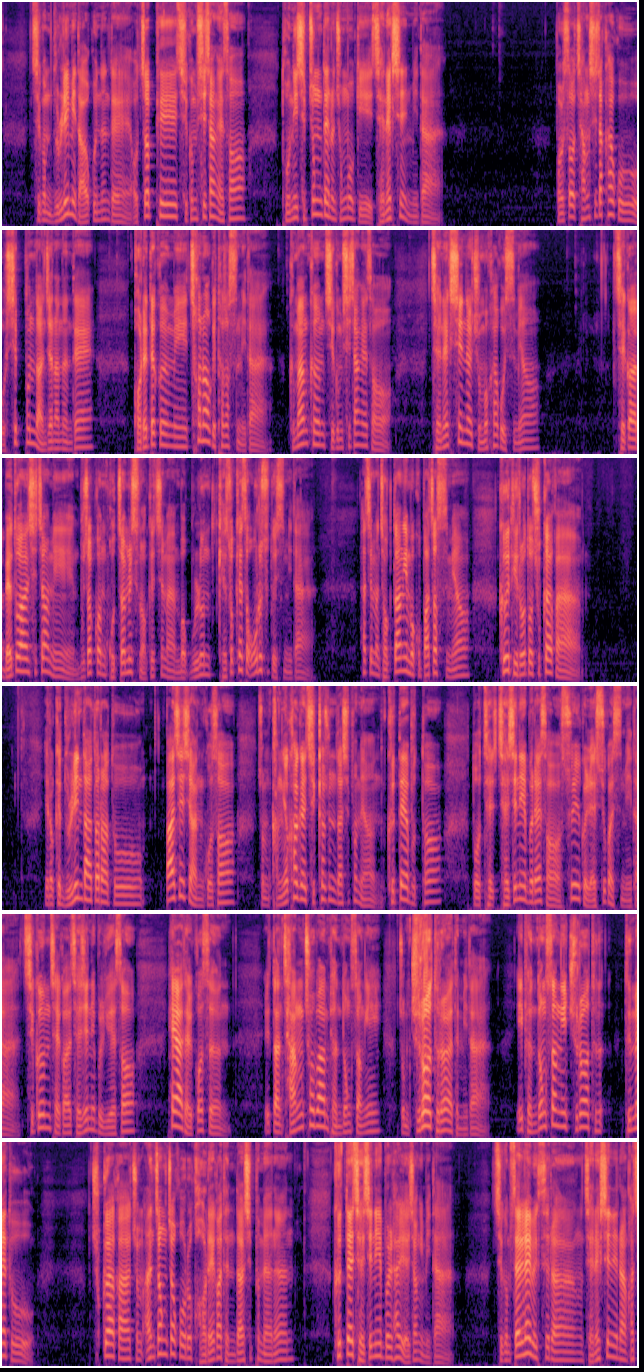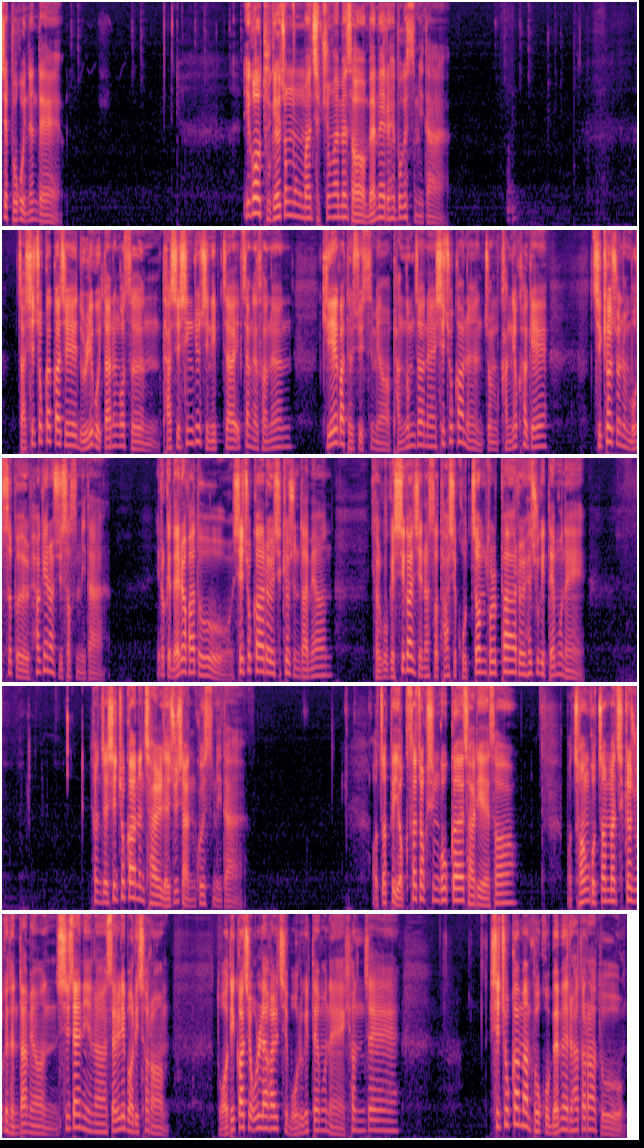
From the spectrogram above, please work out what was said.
지금 눌림이 나오고 있는데 어차피 지금 시장에서 돈이 집중되는 종목이 제넥신입니다. 벌써 장 시작하고 10분도 안 지났는데 거래대금이 천억이 터졌습니다. 그만큼 지금 시장에서 제넥신을 주목하고 있으며 제가 매도한 시점이 무조건 고점일 수는 없겠지만 뭐 물론 계속해서 오를 수도 있습니다. 하지만 적당히 먹고 빠졌으며 그 뒤로도 주가가 이렇게 눌린다 하더라도 빠지지 않고서 좀 강력하게 지켜준다 싶으면 그때부터 또 재, 재진입을 해서 수익을 낼 수가 있습니다. 지금 제가 재진입을 위해서 해야 될 것은 일단 장 초반 변동성이 좀 줄어들어야 됩니다. 이 변동성이 줄어듦에도 주가가 좀 안정적으로 거래가 된다 싶으면은 그때 재진입을 할 예정입니다. 지금 셀레믹스랑 제넥신이랑 같이 보고 있는데 이거 두 개 종목만 집중하면서 매매를 해보겠습니다. 자, 시초가까지 눌리고 있다는 것은 다시 신규 진입자 입장에서는 기회가 될 수 있으며 방금 전에 시초가는 좀 강력하게 지켜주는 모습을 확인할 수 있었습니다. 이렇게 내려가도 시초가를 지켜준다면 결국에 시간 지나서 다시 고점 돌파를 해주기 때문에 현재 시초가는 잘 내주지 않고 있습니다. 어차피 역사적 신고가 자리에서 뭐전 고점만 지켜주게 된다면 시젠이나 셀리버리처럼 또 어디까지 올라갈지 모르기 때문에 현재 시초가만 보고 매매를 하더라도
